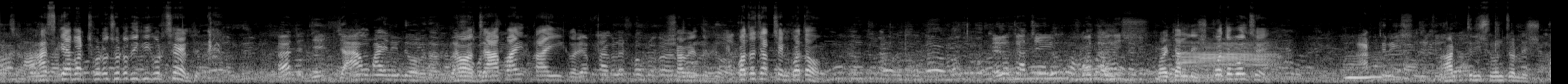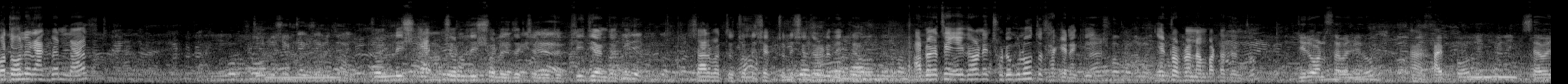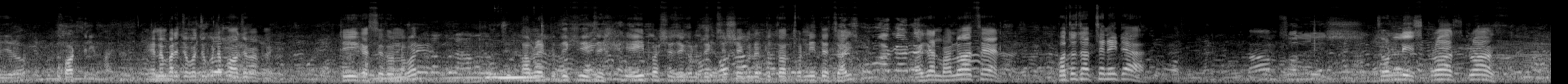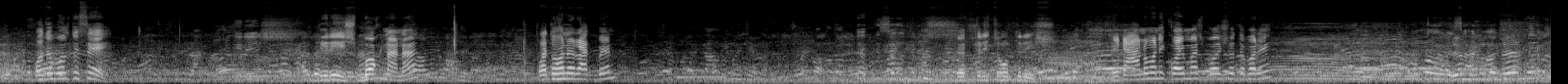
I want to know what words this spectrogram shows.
আচ্ছা আজকে আবার ছোট ছোট বিক্রি করছেন? হ্যাঁ যে যা পাই নিতে হবে হ্যাঁ, যা পাই তাই করে। কত চাচ্ছেন? কত? পঁয়তাল্লিশ। কত বলছে? আটত্রিশ। উনচল্লিশ। কত হলে রাখবেন লাস্ট চল্লিশ চল্লিশ একচল্লিশ হলে দেখছেন এই যে ফ্রিজিয়ান জাতের সার বাচ্চা চল্লিশ একচল্লিশ হলে বিক্রি হবে আপনার কাছে এই ধরনের ছোটোগুলোও তো থাকে নাকি? একটু আপনার নাম্বারটা দেন তো। জিরো ওয়ান সেভেন জিরো হ্যাঁ। Five four seven zero four three five. এই নাম্বারে যোগাযোগ করলে পাওয়া যাবে আপনাকে। ঠিক আছে, ধন্যবাদ। আমরা একটু দেখি যে এই পাশে যেগুলো দেখছি, সেগুলো একটু তথ্য নিতে চাই। ভাইজান, ভালো আছেন? কত চাচ্ছেন এইটা? চল্লিশ, ক্রস ক্রস। কত বলতেছে? তিরিশ। বকনা না? কত হলে রাখবেন? তেত্রিশ, চৌত্রিশ। এটা আনুমানিক কয় মাস বয়স হতে পারে?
